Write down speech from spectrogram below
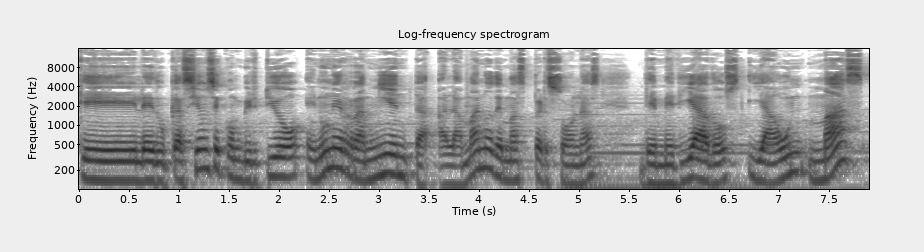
que la educación se convirtió en una herramienta a la mano de más personas de mediados y aún más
